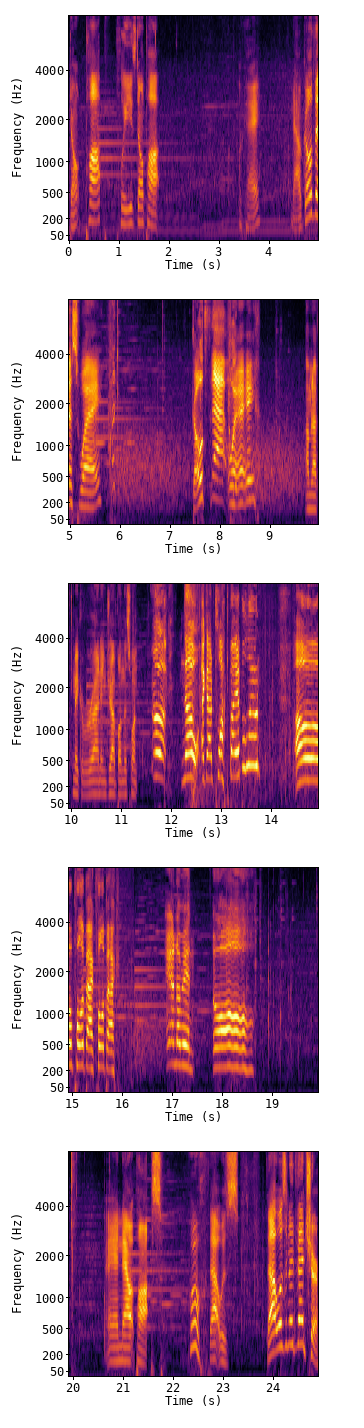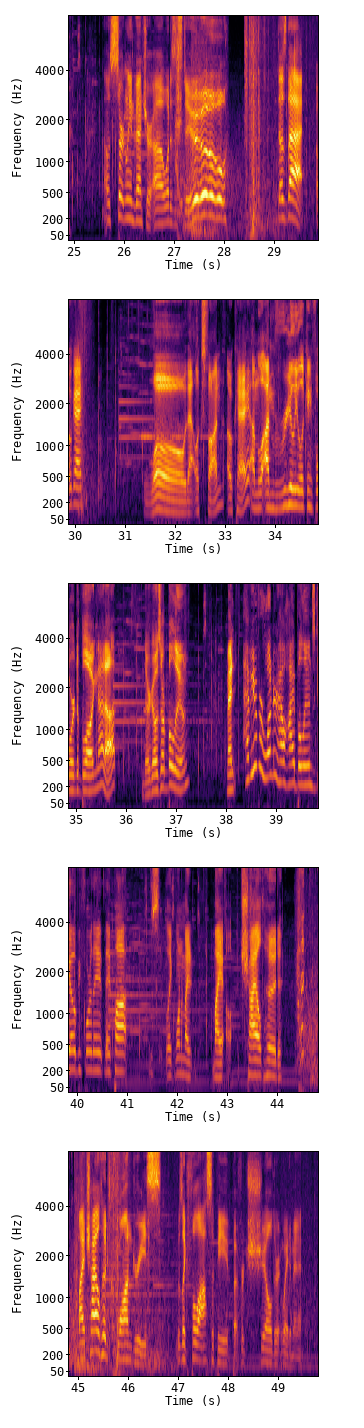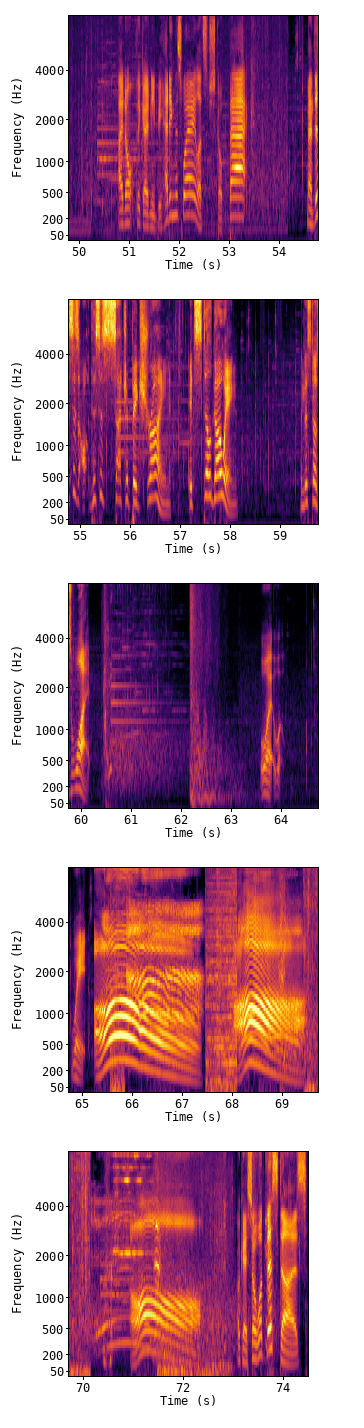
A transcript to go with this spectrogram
Don't pop. Please don't pop. Okay. Now go this way. Go that way. I'm gonna have to make a running jump on this one. Ugh, no, I got plucked by a balloon. Oh, pull it back, pull it back. And I'm in. Oh. And now it pops. Whew, that was, that was an adventure. That was certainly an adventure. Uh, what does this do? It does that. Okay. Whoa, that looks fun. Okay, I'm, I'm really looking forward to blowing that up. There goes our balloon. Man, have you ever wondered how high balloons go before they, they pop? It's like one of my my uh, childhood my childhood quandaries. It was like philosophy, but for children. Wait a minute. I don't think I need to be heading this way. Let's just go back. Man, this is this is such a big shrine. It's still going. And this does what? What? what wait. Oh! Ah! oh! Okay, so what this does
